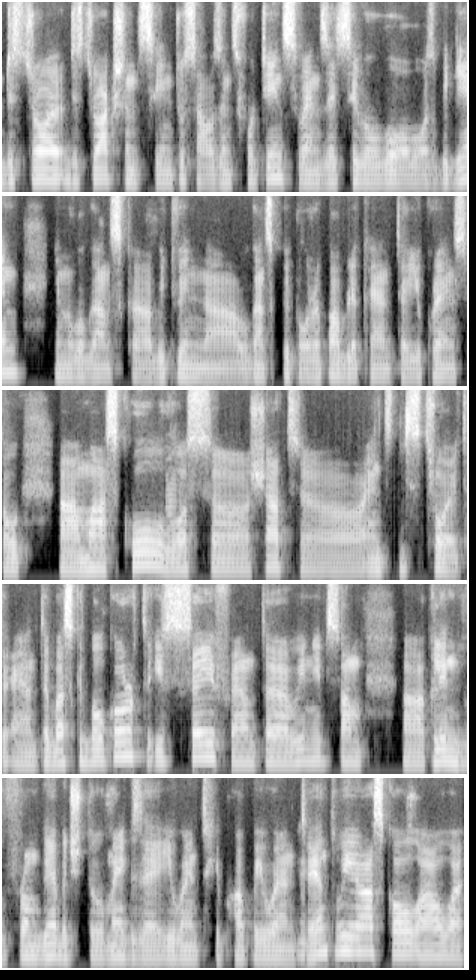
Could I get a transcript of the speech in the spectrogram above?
destroy destructions in 2014 when the civil war was begin in Lugansk uh, between uh, Lugansk People Republic and uh, Ukraine. So uh, my school was uh, shut uh, and destroyed, and the basketball court is safe, and uh, we need some uh, clean from garbage to make the event hip hop event. And we ask all our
